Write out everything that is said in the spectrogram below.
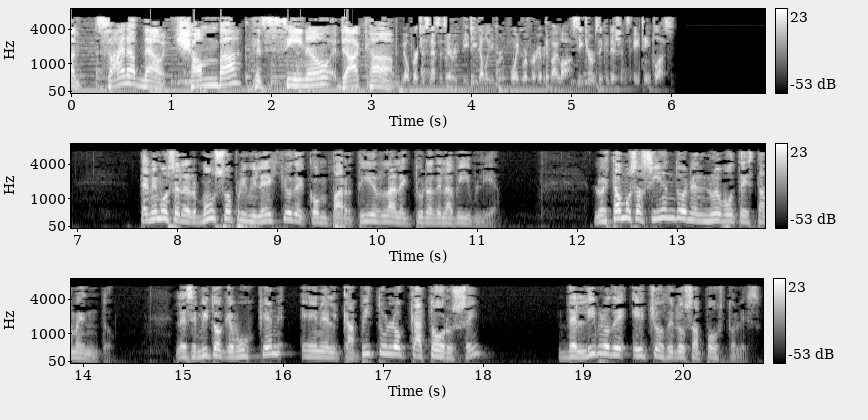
fun. Sign up now at ChumbaCasino.com. No purchase necessary. BGW. Void were prohibited by law. See terms and conditions. 18 plus. Tenemos el hermoso privilegio de compartir la lectura de la Biblia. Lo estamos haciendo en el Nuevo Testamento. Les invito a que busquen en el capítulo 14 del libro de Hechos de los Apóstoles.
